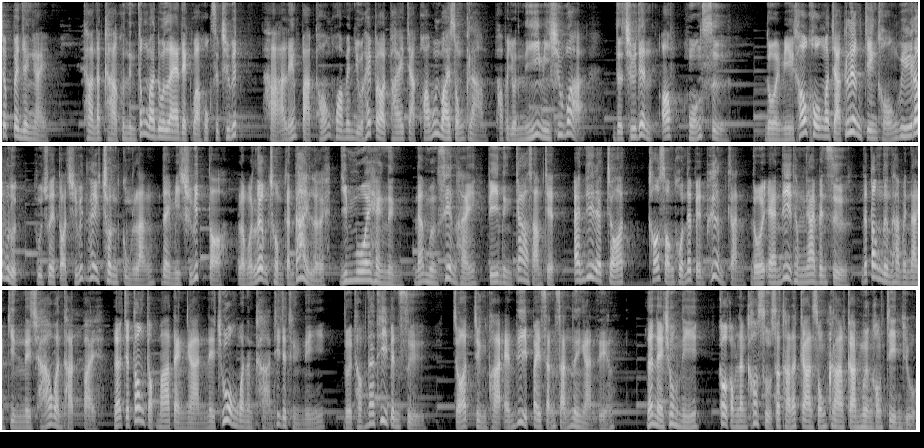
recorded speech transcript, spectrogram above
จะเป็นยังไง ถ้านักข่าวคนหนึ่งต้องมาดูแลเด็กกว่า 60 ชีวิต หาเลี้ยงปากท้องความเป็นอยู่ให้ปลอดภัยจากความวุ่นวายสงคราม ภาพยนตร์นี้มีชื่อว่า The Children of หวงซือโดยมีเขาโครงมาจากเรื่องจริงของวีรบุรุษ ผู้ช่วยต่อชีวิตให้ชนกลุ่มหลังได้มีชีวิตต่อ เรามาเริ่มชมกันได้เลย ยิมมวยแห่งหนึ่งณเมืองเซี่ยงไฮ้ปี 1937 แอนดี้และจอร์ด เขาสองคนได้เป็นเพื่อนกัน โดยแอนดี้ทำงานเป็นสื่อ และต้องเดินทางเป็นนางกินในเช้าวันถัดไป และจะต้องกลับมาแต่งงานในช่วงวันอังคารที่จะถึงนี้ โดยทำหน้าที่เป็นสื่อ จอร์ดจึงพาแอนดี้ไปสังสรรค์ในงานเลี้ยง และในช่วงนี้ก็กำลังเข้าสู่สถานการณ์สงครามการเมืองของจีนอยู่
